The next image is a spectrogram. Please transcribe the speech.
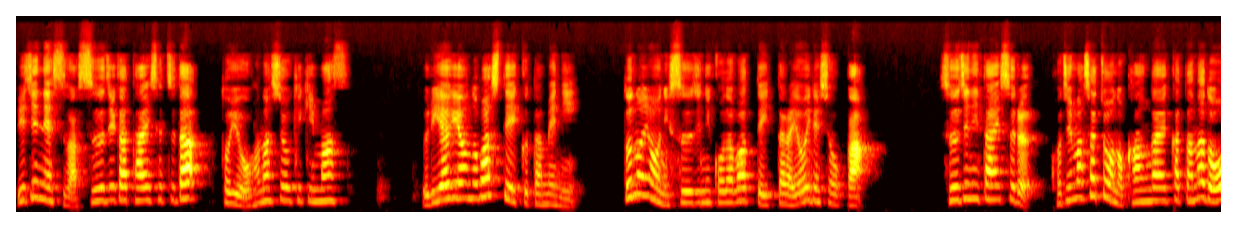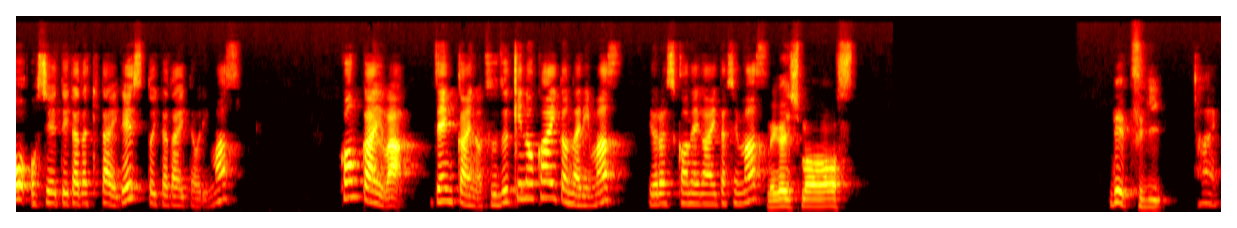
ビジネスは数字が大切だというお話を聞きます。売上を伸ばしていくために、どのように数字にこだわっていったらよいでしょうか数字に対する小島社長の考え方などを教えていただきたいですといただいております。今回は前回の続きの回となります。よろしくお願いいたします。お願いします。で、次。はい。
